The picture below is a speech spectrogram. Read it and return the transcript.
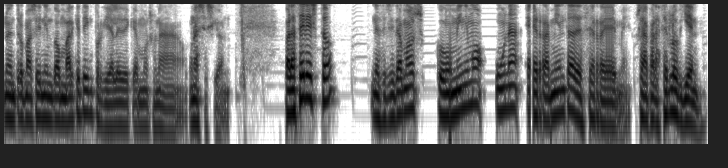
no entro más en inbound marketing porque ya le dedicamos una, una sesión. Para hacer esto, necesitamos como mínimo una herramienta de CRM. O sea, para hacerlo bien,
